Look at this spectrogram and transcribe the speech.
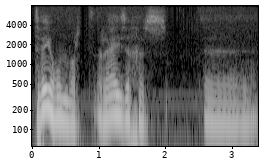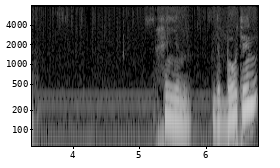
200 reizigers uh, gingen de boot in.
